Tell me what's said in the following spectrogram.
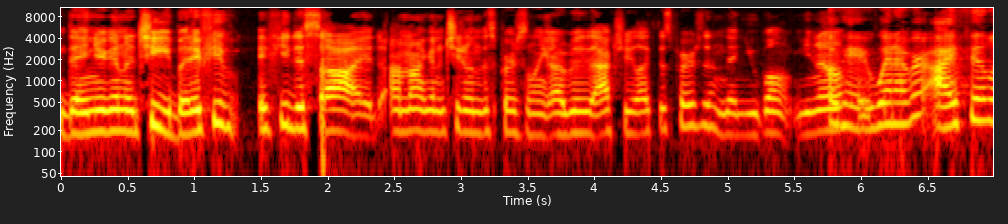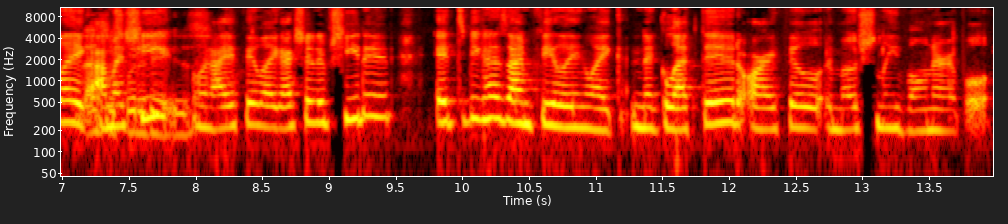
then you're gonna cheat. But if you if you decide I'm not gonna cheat on this person, like I really actually like this person, then you won't. You know? Okay, whenever I feel like That's I'm a just what it cheat, when I feel like I should have cheated, it's because I'm feeling like neglected or I feel emotionally vulnerable.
